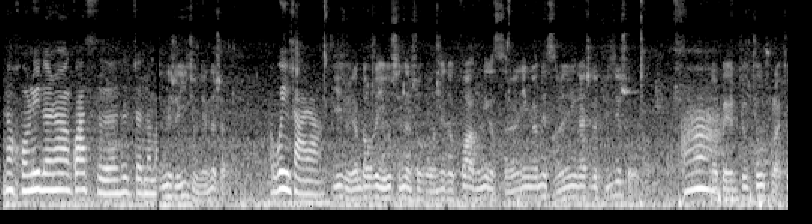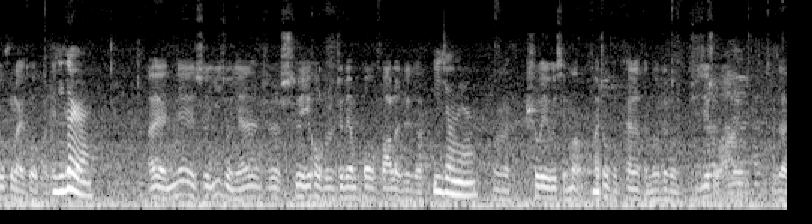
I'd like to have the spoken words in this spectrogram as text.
那红绿灯上挂死人是真的吗？那是一九年的事儿。为啥呀？一九年当时游行的时候，那个挂的那个死人，应该那死人应该是个狙击手啊，要被人揪揪出来，揪出来以后把一个人。哎，那是一九年是十月一号，不是这边爆发了这个一九年，嗯，示威游行嘛，反政府派了很多这种狙击手啊，就在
